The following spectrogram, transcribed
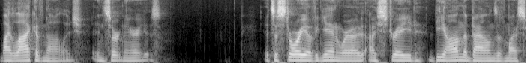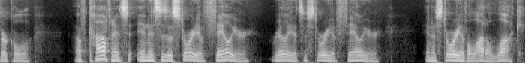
my lack of knowledge in certain areas. It's a story of, again, where I, I strayed beyond the bounds of my circle of confidence. And this is a story of failure. Really, it's a story of failure and a story of a lot of luck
